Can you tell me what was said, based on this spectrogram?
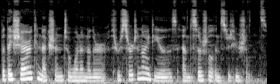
but they share a connection to one another through certain ideas and social institutions.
